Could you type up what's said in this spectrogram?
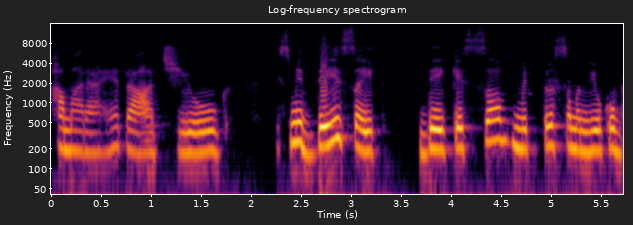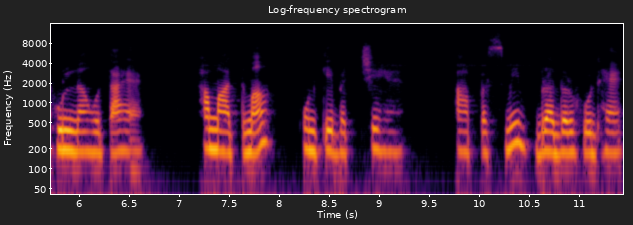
हमारा है राजयोग। इसमें देह सहित, देह के सब मित्र संबंधियों को भूलना होता है। हम आत्मा, उनके बच्चे हैं। आपस में ब्रदरहुड है।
